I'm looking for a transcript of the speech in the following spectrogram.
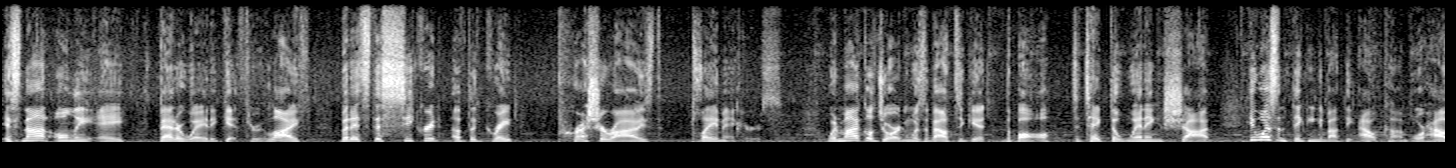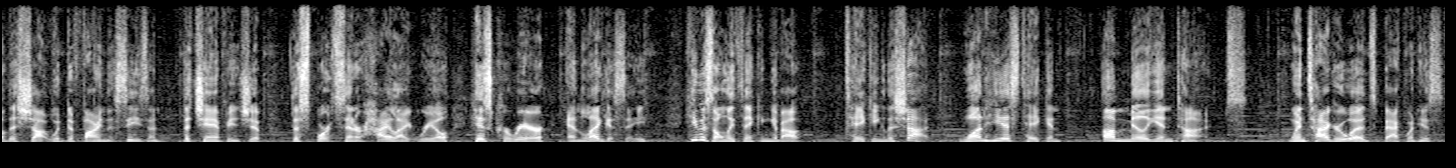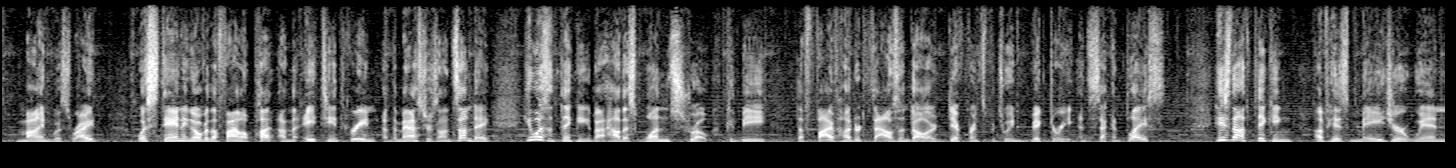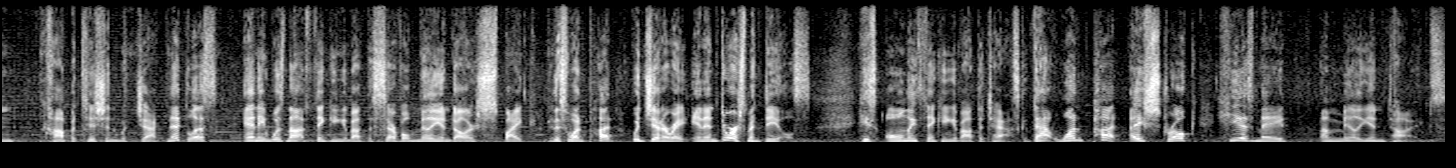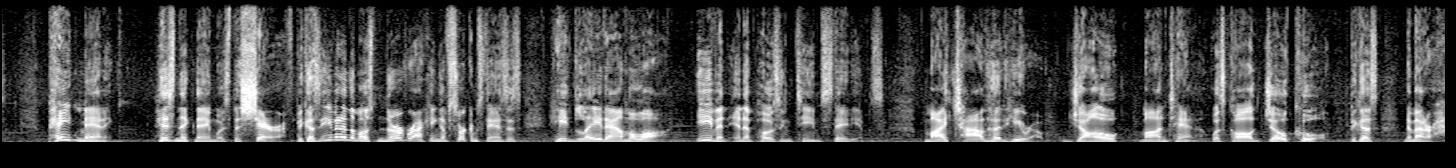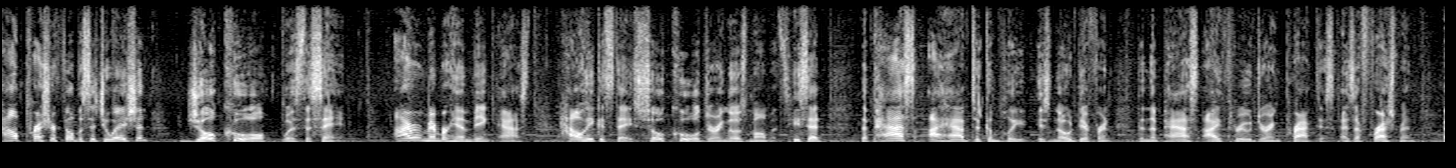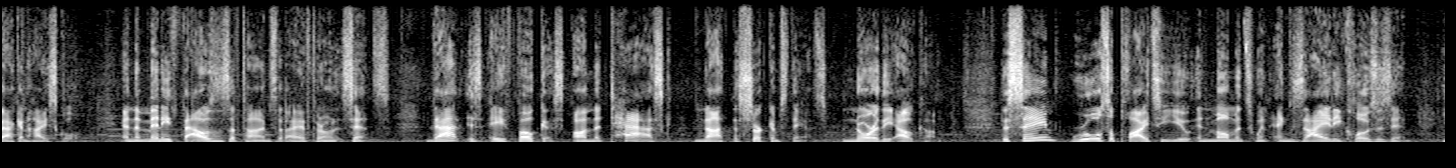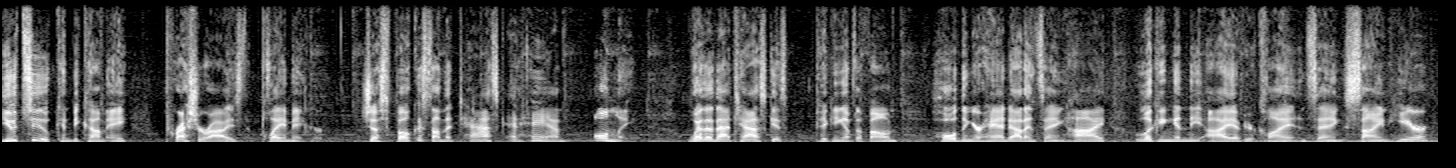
It's not only a better way to get through life, but it's the secret of the great pressurized playmakers. When Michael Jordan was about to get the ball to take the winning shot, he wasn't thinking about the outcome or how this shot would define the season, the championship, the SportsCenter highlight reel, his career, and legacy. He was only thinking about taking the shot, one he has taken a million times. When Tiger Woods, back when his mind was right, was standing over the final putt on the 18th green of the Masters on Sunday, he wasn't thinking about how this one stroke could be the $500,000 difference between victory and second place. He's not thinking of his major win competition with Jack Nicklaus and he was not thinking about the several million dollar spike this one putt would generate in endorsement deals. He's only thinking about the task. That one putt, a stroke he has made a million times. Peyton Manning, his nickname was the Sheriff because even in the most nerve wracking of circumstances, he'd lay down the law, even in opposing team stadiums. My childhood hero, Joe Montana, was called Joe Cool because no matter how pressure filled the situation, Joe Cool was the same. I remember him being asked how he could stay so cool during those moments. He said, The pass I have to complete is no different than the pass I threw during practice as a freshman back in high school, and the many thousands of times that I have thrown it since. That is a focus on the task, not the circumstance, nor the outcome. The same rules apply to you in moments when anxiety closes in. You too can become a pressurized playmaker, just focused on the task at hand only. Whether that task is picking up the phone, holding your hand out and saying hi, looking in the eye of your client and saying sign here,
